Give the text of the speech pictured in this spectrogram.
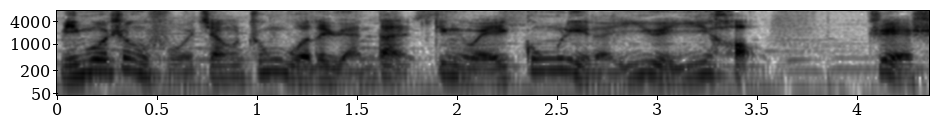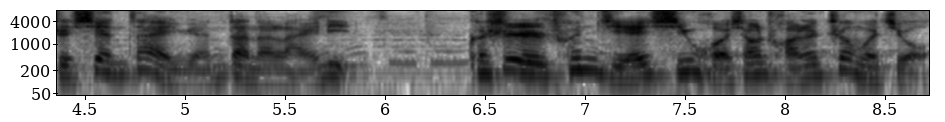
民国政府将中国的元旦定为公历的一月一号。这也是现在元旦的来历，可是春节薪火相传了这么久，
